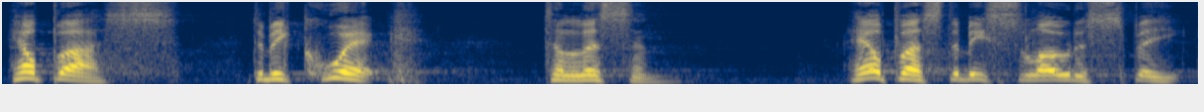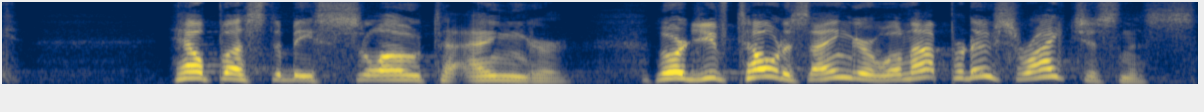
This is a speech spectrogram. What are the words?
Help us to be quick to listen. Help us to be slow to speak. Help us to be slow to anger. Lord, you've told us anger will not produce righteousness.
